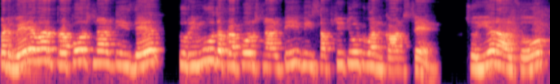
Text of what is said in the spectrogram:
But wherever proportionality is there, to remove the proportionality, we substitute one constant. So here also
